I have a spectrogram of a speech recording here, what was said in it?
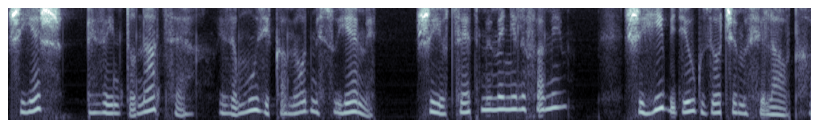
שיש איזו אינטונציה, איזו מוזיקה מאוד מסוימת שיוצאת ממני לפעמים, שהיא בדיוק זאת שמפעילה אותך.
